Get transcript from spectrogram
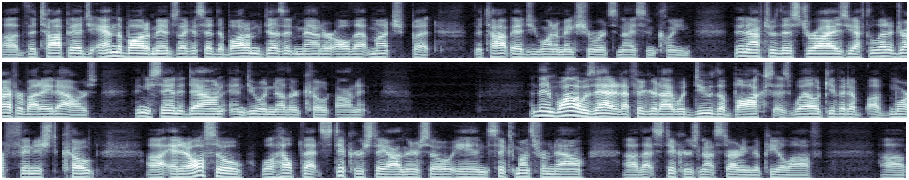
uh, the top edge and the bottom edge. Like I said, the bottom doesn't matter all that much, but the top edge, you want to make sure it's nice and clean. Then after this dries, you have to let it dry for about eight hours. Then you sand it down and do another coat on it. And then while I was at it, I figured I would do the box as well, give it a, a more finished coat. Uh, and it also will help that sticker stay on there. So in six months from now, uh, that is not starting to peel off. Uh,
